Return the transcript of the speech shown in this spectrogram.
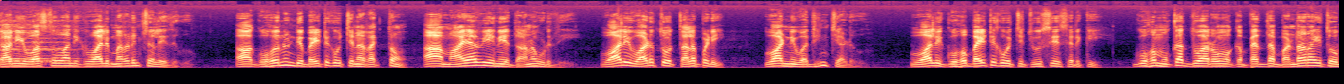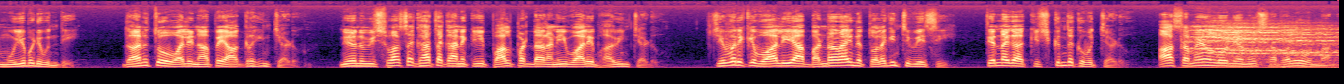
కానీ వాస్తవానికి వాలి మరణించలేదు. ఆ గుహ నుండి బయటకు వచ్చిన రక్తం ఆ మాయావి అనే దానవుడిది. వాలి వాడితో తలపడి వాణ్ణి వధించాడు. వాలి గుహ బయటకు వచ్చి చూసేసరికి గుహ ముఖద్వారం ఒక పెద్ద బండరాయితో మూయబడి ఉంది. దానితో వాలి నాపై ఆగ్రహించాడు. నేను విశ్వాసఘాతకానికి పాల్పడ్డానని వాలి భావించాడు. చివరికి వాలి ఆ బండరాయిని తొలగించి వేసి తిన్నగా కిష్కిందకు వచ్చాడు. ఆ సమయంలో నేను సభలో ఉన్నాను.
